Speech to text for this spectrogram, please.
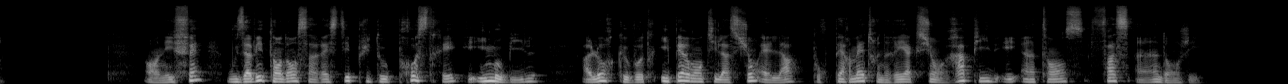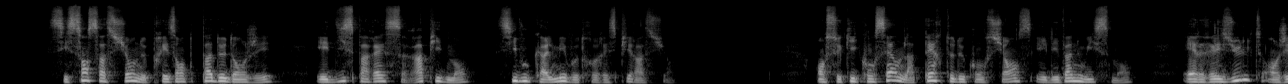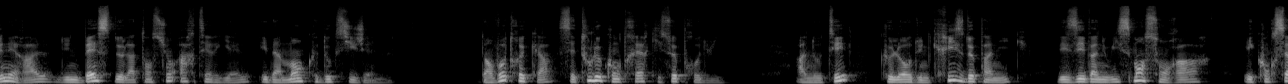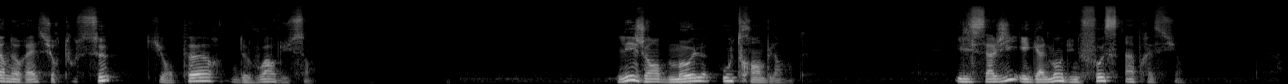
En effet, vous avez tendance à rester plutôt prostré et immobile alors que votre hyperventilation est là pour permettre une réaction rapide et intense face à un danger. Ces sensations ne présentent pas de danger et disparaissent rapidement si vous calmez votre respiration. En ce qui concerne la perte de conscience et l'évanouissement, elles résultent en général d'une baisse de la tension artérielle et d'un manque d'oxygène. Dans votre cas, c'est tout le contraire qui se produit. À noter que lors d'une crise de panique, les évanouissements sont rares et concerneraient surtout ceux qui ont peur de voir du sang. Les jambes molles ou tremblantes. Il s'agit également d'une fausse impression.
